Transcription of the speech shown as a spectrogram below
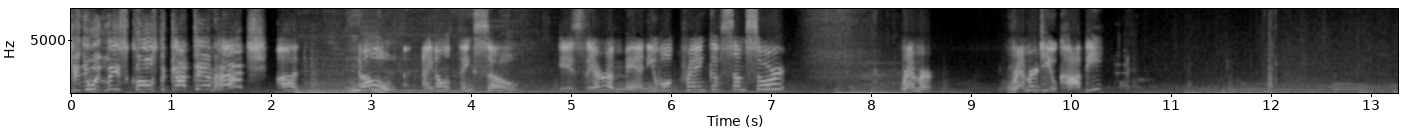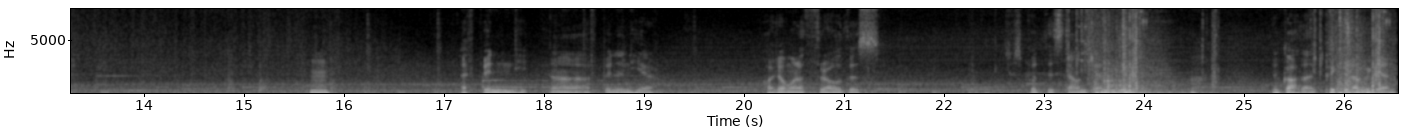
Can you at least close the goddamn hatch? Uh, no, I don't think so. Is there a manual crank of some sort? Remmer. Remmer, do you copy? Hmm. I've been in uh, I've been in here. Oh, I don't want to throw this. Just put this down gently. Oh god, I picked it up again.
